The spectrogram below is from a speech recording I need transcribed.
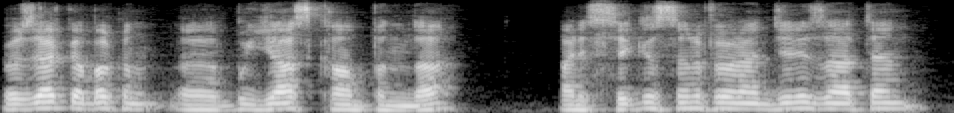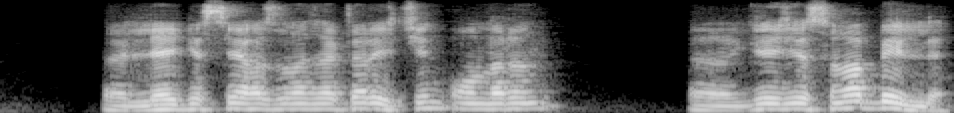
özellikle bakın e, bu yaz kampında hani 8 sınıf öğrencileri zaten e, LGS'ye hazırlanacakları için onların e, gireceği sınav belli.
